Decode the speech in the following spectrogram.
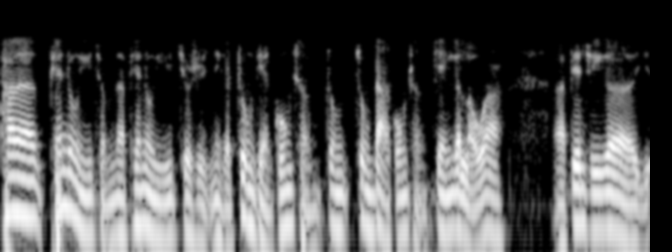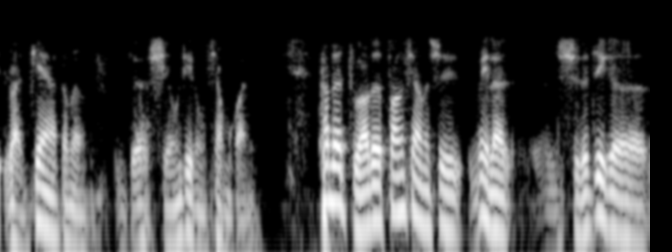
它呢偏重于什么呢？偏重于就是那个重点工程、重重大工程，建一个楼啊，呃，编制一个软件啊等等，就使用这种项目管理。它的主要的方向呢，是为了使得这个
